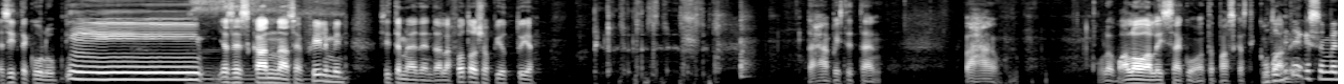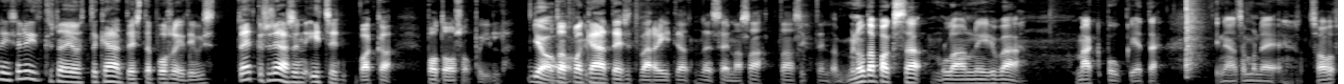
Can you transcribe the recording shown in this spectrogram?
Ja sitten kuuluu ja se skannaa sen filmin. Sitten minä teen täällä Photoshop-juttuja. Tähän pistetään vähän kuule valoa lisää, kun olette paskasti Mutta kuvannut. miten se meni? Selitkö sinä jo että käänteistä positiivisesti? Teetkö sinä sen itse vaikka Photoshopilla? Joo, Otat vain käänteiset värit ja ne sen nasahtaa sitten. Minun tapauksessa mulla on niin hyvä MacBook, että siinä on semmoinen so-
